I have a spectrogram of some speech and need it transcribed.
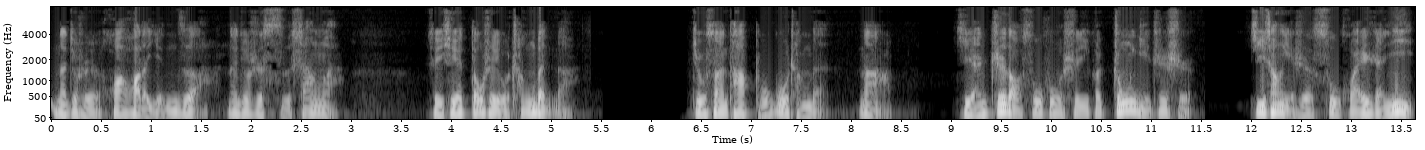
那就是花花的银子啊，那就是死伤啊，这些都是有成本的。就算他不顾成本，那。既然知道苏护是一个忠义之士，姬昌也是素怀仁义，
